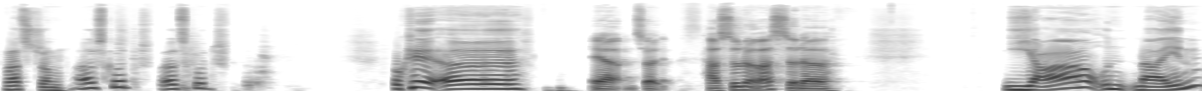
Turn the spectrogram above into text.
passt schon. Alles gut, alles gut. Okay, äh. Ja, soll, Hast du da was oder? Ja und nein.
